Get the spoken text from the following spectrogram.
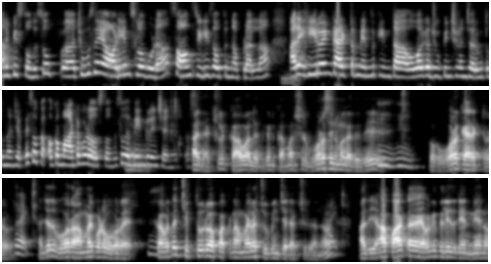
అనిపిస్తుంది. సో చూసే ఆడియన్స్లో కూడా సాంగ్స్ రిలీజ్ అవుతున్నప్పుడల్లా అరే హీరోయిన్ క్యారెక్టర్ ఎందుకు ఇంత ఓవర్గా చూపించడం జరుగుతుందని చెప్పేసి ఒక ఒక మాట కూడా వస్తుంది. సో దీని Hmm. గురించి అది యాక్చువల్గా కావాలి. ఎందుకంటే కమర్షియల్ ఊర సినిమా కదా ఇది. ఒక ఊర క్యారెక్టర్. అంటే ఊర అమ్మాయి కూడా ఊరే. కాకపోతే చిత్తూరు ఆ పక్కన అమ్మాయిలా చూపించారు యాక్చువల్గాను. అది ఆ పాట ఎవరికి తెలియదు. నేను నేను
